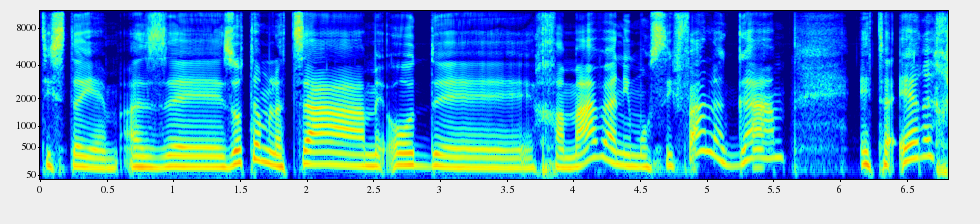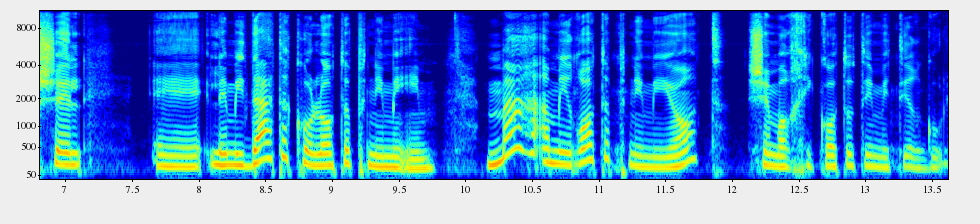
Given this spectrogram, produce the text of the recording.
תסתיים. אז uh, זאת המלצה מאוד uh, חמה, ואני מוסיפה לה גם את הערך של uh, למידת הקולות הפנימיים. מה האמירות הפנימיות שמרחיקות אותי מתרגול?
